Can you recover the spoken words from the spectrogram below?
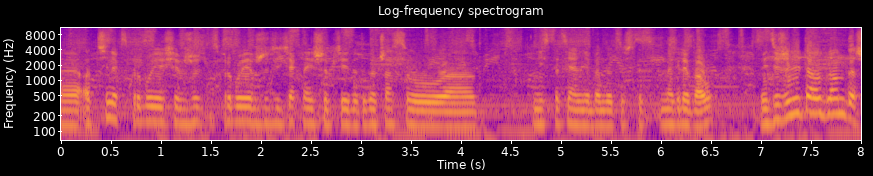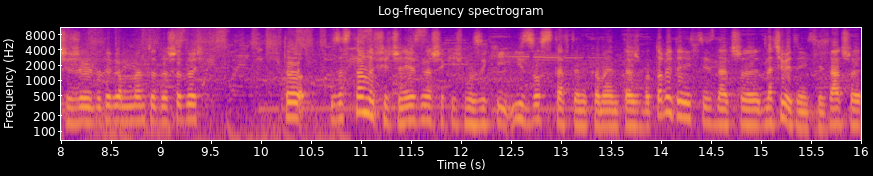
E, odcinek spróbuję się wrzu- spróbuję wrzucić jak najszybciej, do tego czasu e, niespecjalnie będę coś te- nagrywał. Więc jeżeli to oglądasz, jeżeli do tego momentu doszedłeś, to zastanów się, czy nie znasz jakiejś muzyki i zostaw ten komentarz, bo tobie to nic nie znaczy, dla ciebie to nic nie znaczy,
